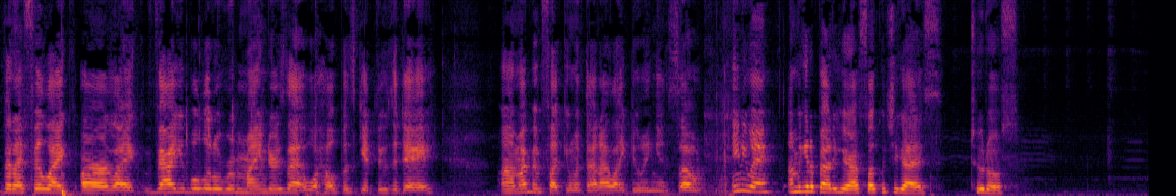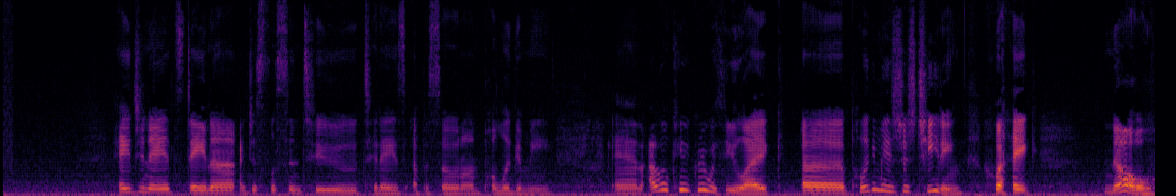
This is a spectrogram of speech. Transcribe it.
that I feel like are like valuable little reminders that will help us get through the day. Um, I've been fucking with that. I like doing it. So, anyway, I'm gonna get up out of here. I fuck with you guys. Toodles. Hey Janae, it's Dana. I just listened to today's episode on polygamy, and I low agree with you. Like, uh, polygamy is just cheating. Like, no,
